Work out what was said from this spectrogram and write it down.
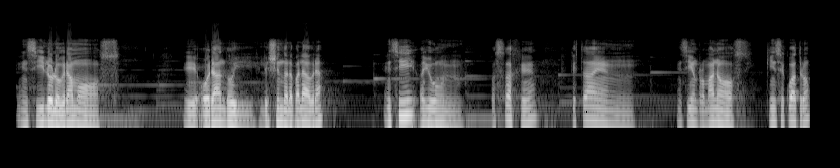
en sí lo logramos eh, orando y leyendo la palabra, en sí hay un pasaje que está en, en Romanos 15.4,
